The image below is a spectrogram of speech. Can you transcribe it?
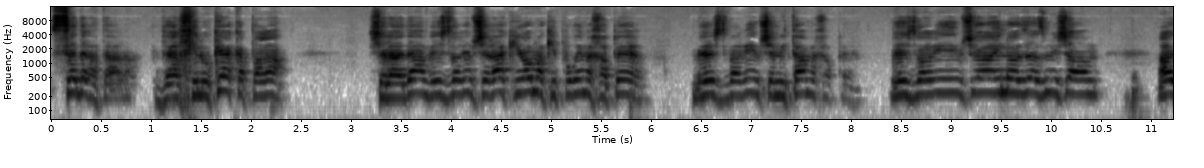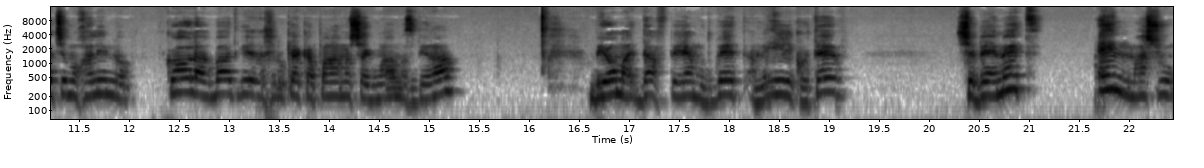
סדר הטהרה ועל חילוקי הכפרה של האדם, ויש דברים שרק יום הכיפורים מכפר, ויש דברים שמיתה מכפר, ויש דברים שאינו זז משם עד שמוחלים לו. כל ארבעת חילוקי הכפרה, מה שהגמרא מסבירה, ביום הדף פ"א עמוד ב', המאירי כותב שבאמת אין משהו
